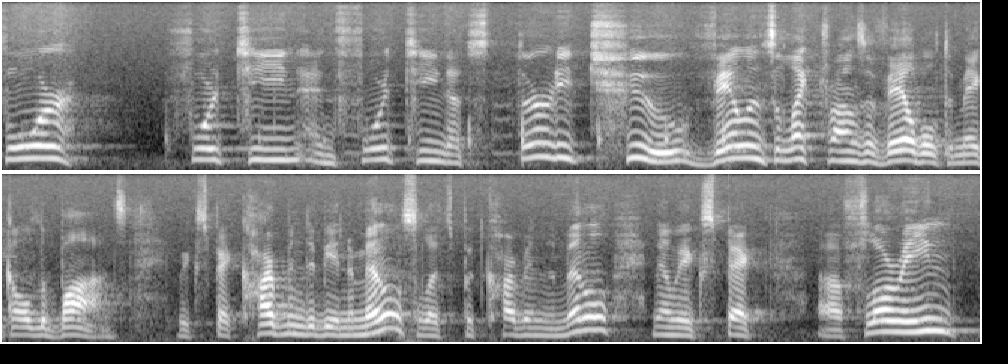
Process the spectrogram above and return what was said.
4, 14, and 14. That's 32 valence electrons available to make all the bonds. We expect carbon to be in the middle, so let's put carbon in the middle. And then we expect uh, fluorine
